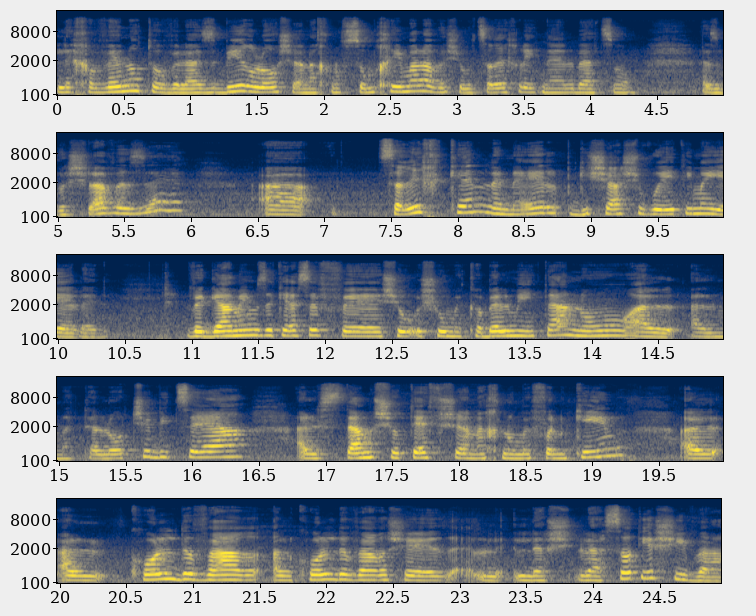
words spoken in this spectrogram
לכוון אותו ולהסביר לו שאנחנו סומכים עליו ושהוא צריך להתנהל בעצמו. אז בשלב הזה צריך כן לנהל פגישה שבועית עם הילד. וגם אם זה כסף uh, שהוא, שהוא מקבל מאיתנו על, על מטלות שביצע, על סתם שוטף שאנחנו מפנקים, על, על כל דבר, על כל דבר ש... לעשות ישיבה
